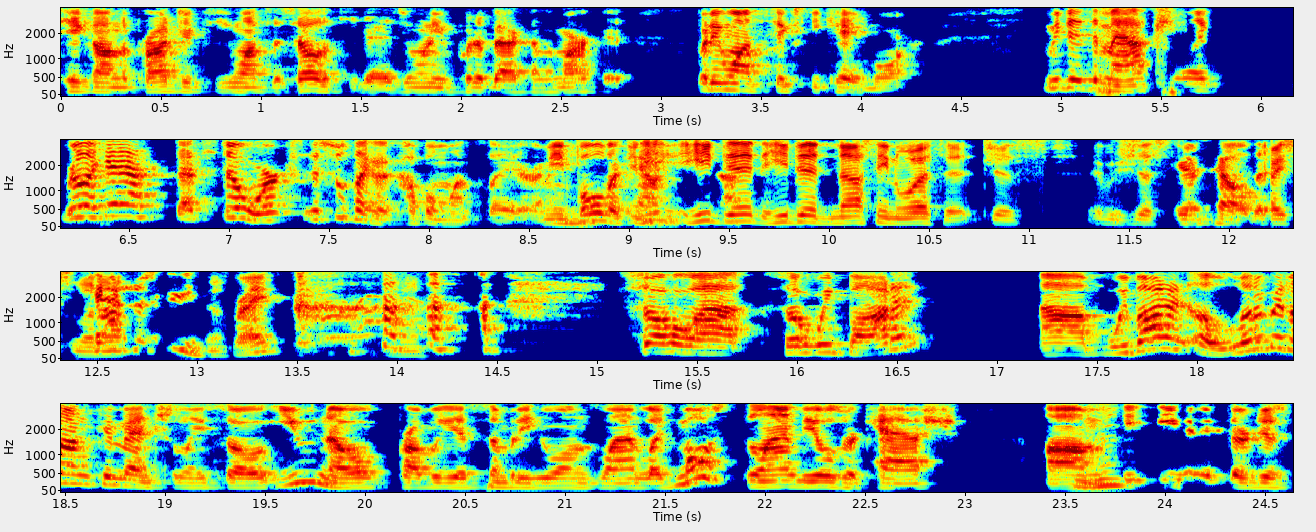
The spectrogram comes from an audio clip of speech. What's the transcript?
take on the project. He wants to sell it to you guys. He won't even put it back on the market, but he wants sixty k more. We did the math. Like we're like, yeah, that still works. This was like a couple months later. I mean, Boulder County. He, he did he did nothing with it. Just it was just, just held it. Cash was king, right? Yeah. so uh, so we bought it. Um, we bought it a little bit unconventionally. So you know, probably as somebody who owns land, like most land deals are cash um, mm-hmm. e- even if they're just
